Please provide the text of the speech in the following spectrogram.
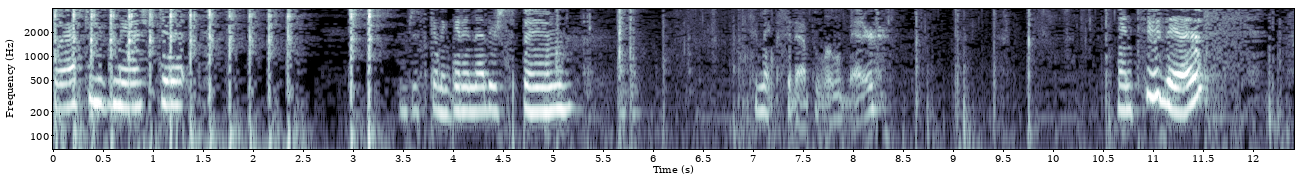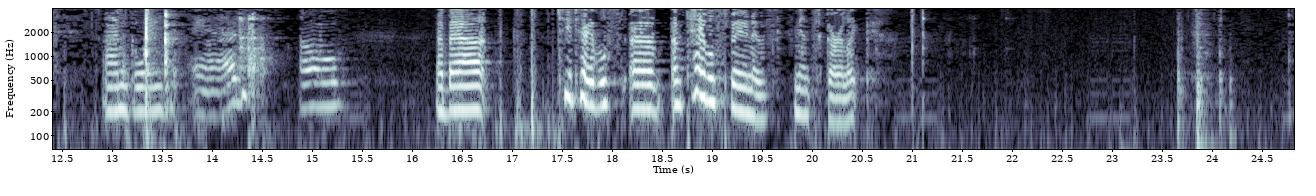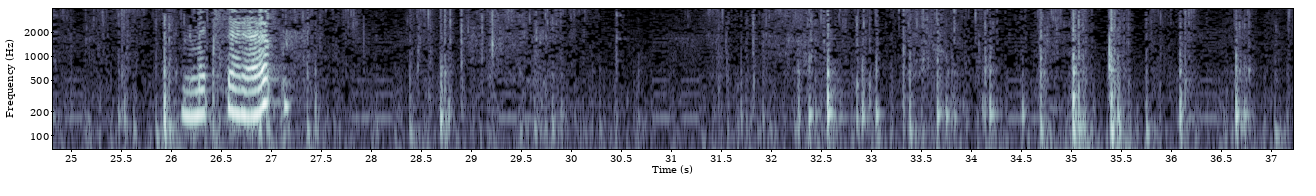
So after you've mashed it, I'm just going to get another spoon to mix it up a little better. And to this, I'm going to add, oh, about two tables, uh, a tablespoon of minced garlic. Mix that up.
